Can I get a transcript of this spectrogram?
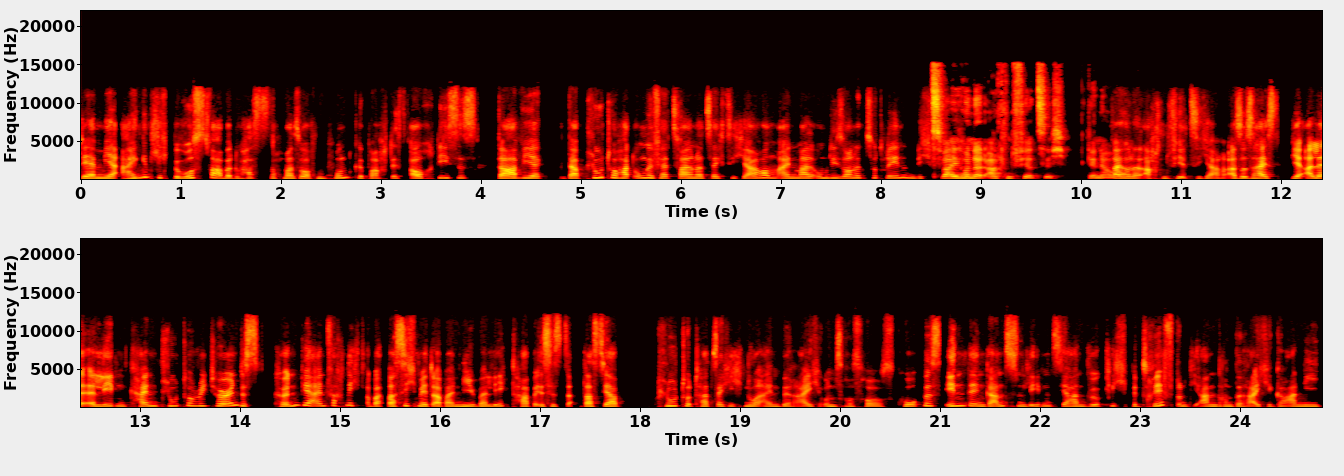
der mir eigentlich bewusst war, aber du hast es nochmal so auf den Punkt gebracht, ist auch dieses, da wir, da Pluto hat ungefähr 260 Jahre, um einmal um die Sonne zu drehen. Ich, 248. Genau. 248 Jahre. Also das heißt, wir alle erleben keinen Pluto-Return. Das können wir einfach nicht. Aber was ich mir dabei nie überlegt habe, ist, es, dass ja Pluto tatsächlich nur einen Bereich unseres Horoskopes in den ganzen Lebensjahren wirklich betrifft und die anderen Bereiche gar nie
